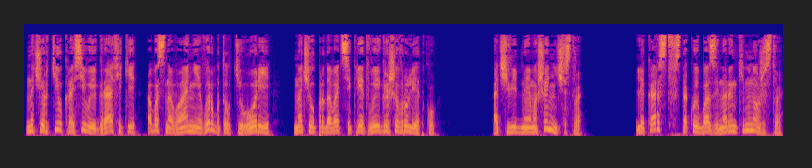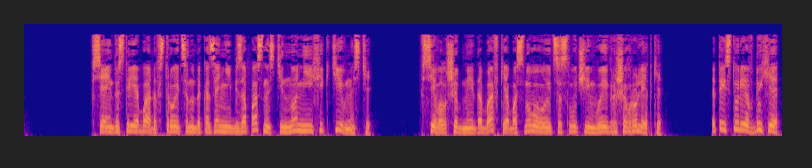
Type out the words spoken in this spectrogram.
Начертил красивые графики, обоснования, выработал теории, начал продавать секрет выигрыша в рулетку. Очевидное мошенничество? Лекарств с такой базой на рынке множество. Вся индустрия БАДов строится на доказании безопасности, но не эффективности. Все волшебные добавки обосновываются случаем выигрыша в рулетке – это история в духе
